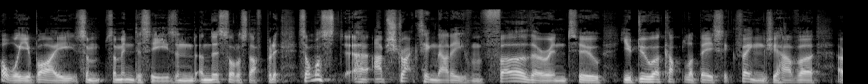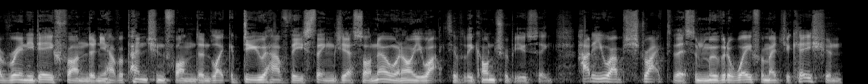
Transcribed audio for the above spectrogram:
oh, well, you buy some, some indices and, and this sort of stuff. But it's almost uh, abstracting that even further into you do a couple of basic things. You have a, a rainy day fund and you have a pension fund, and like, do you have these things, yes or no? And are you actively contributing? How do you abstract this and move it away from education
